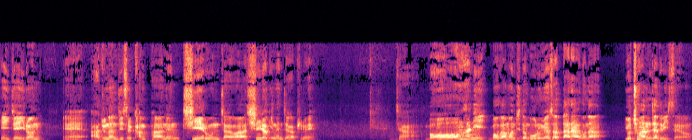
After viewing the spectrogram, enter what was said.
이제 이런 예, 아둔한 짓을 간파하는 지혜로운 자와 실력 있는 자가 필요해요. 자, 멍하니 뭐가 뭔지도 모르면서 따라하거나 요청하는 자들이 있어요.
